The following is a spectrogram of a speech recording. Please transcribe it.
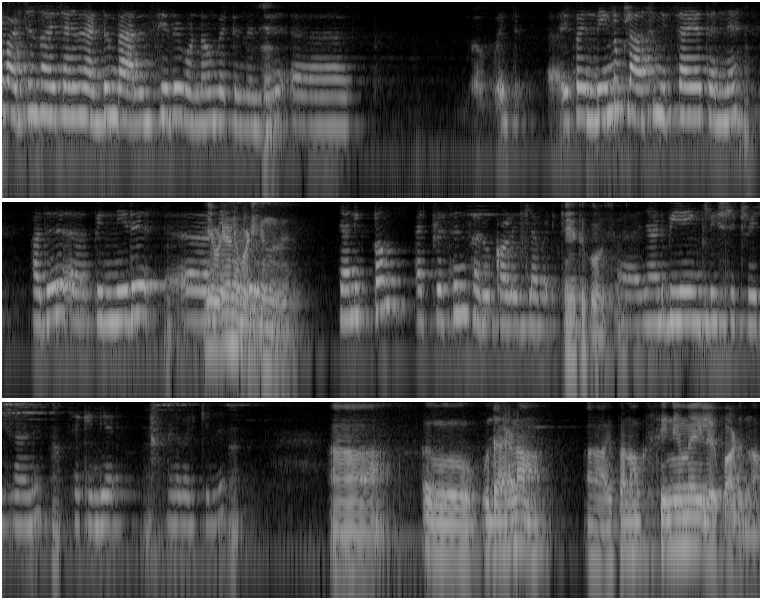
പഠിച്ചാൽ സാധിച്ചാൽ അങ്ങനെ രണ്ടും ബാലൻസ് ചെയ്ത് കൊണ്ടുപോകാൻ പറ്റുന്നുണ്ട്. ഇപ്പൊ എന്തെങ്കിലും ക്ലാസ് മിസ്സായാൽ തന്നെ അത് പിന്നീട് എവിടെയാണ് പഠിക്കുന്നത്? ഞാനിപ്പം അറ്റ് പ്രസന്റ് ഫറൂഖ് കോളേജിലാണ് പഠിക്കുന്നത്. ഏത് കോഴ്സ്? ഞാൻ ബി എ ഇംഗ്ലീഷ് ലിറ്ററേച്ചറാണ് സെക്കൻഡ് ഇയർ ആണ് പഠിക്കുന്നത്. ഉദാഹരണം ഇപ്പം നമുക്ക് സിനിമയിൽ പാടുന്നു.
